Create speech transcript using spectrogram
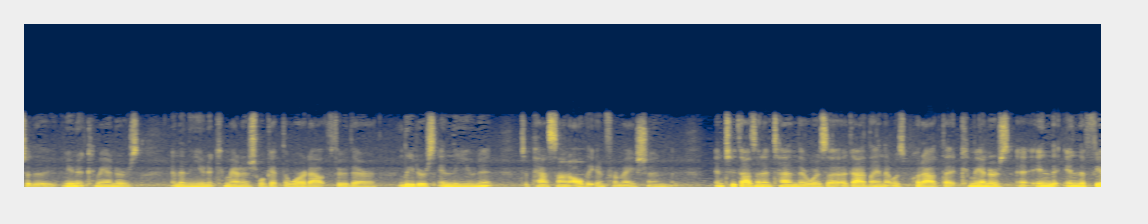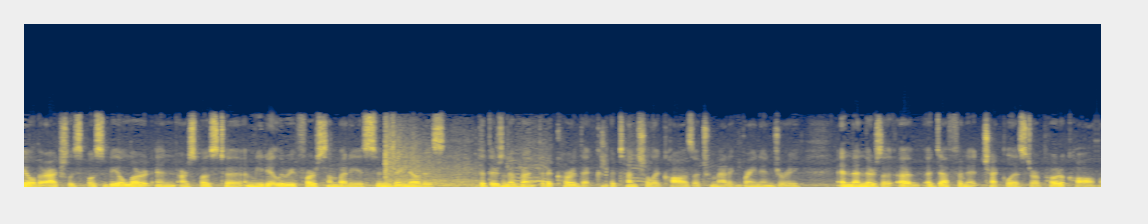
to the unit commanders. And then the unit commanders will get the word out through their leaders in the unit to pass on all the information. In 2010, there was a, a, guideline that was put out that commanders uh, in the, in the field are actually supposed to be alert and are supposed to immediately refer somebody as soon as they notice that there's an event that occurred that could potentially cause a traumatic brain injury. And then there's a, a, a definite checklist or protocol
